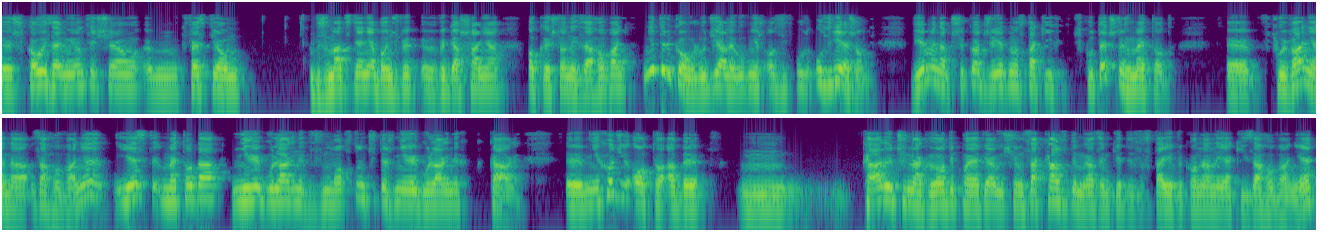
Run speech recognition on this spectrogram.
y, szkoły zajmującej się kwestią wzmacniania bądź wygaszania określonych zachowań, nie tylko u ludzi, ale również u zwierząt. Wiemy na przykład, że jedną z takich skutecznych metod wpływania na zachowania jest metoda nieregularnych wzmocnień czy też nieregularnych kar. E, nie chodzi o to, aby mm, kary czy nagrody pojawiały się za każdym razem, kiedy zostaje wykonane jakieś zachowanie.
